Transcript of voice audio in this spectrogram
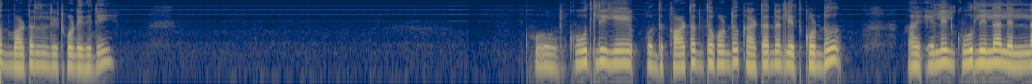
ಒಂದು ಬಾಟಲಲ್ಲಿ ಇಟ್ಕೊಂಡಿದ್ದೀನಿ. ಕೂದಲಿಗೆ ಒಂದು ಕಾಟನ್ ತಗೊಂಡು ಕಾಟನ್ನಲ್ಲಿ ಎತ್ಕೊಂಡು ಎಲ್ಲೆಲ್ಲಿ ಕೂದಲಿಲ್ಲ ಅಲ್ಲೆಲ್ಲ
